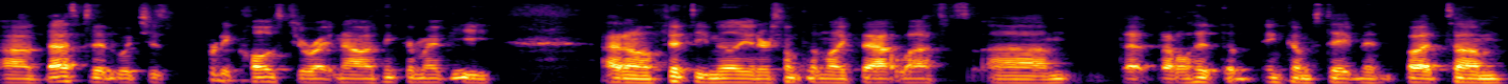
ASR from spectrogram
uh, vested, which is pretty close to right now. I think there might be, I don't know, 50 million or something like that left um, that that'll hit the income statement. But um,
